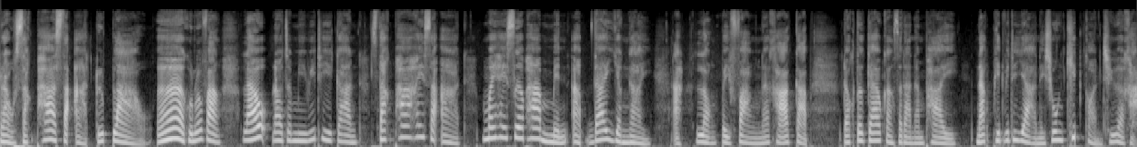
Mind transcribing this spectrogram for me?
เราซักผ้าสะอาดหรือเปล่าอ่าคุณผู้ฟัง แล้วเราจะมีวิธีการซักผ้าให้สะอาด ไม่ให้เสื้อผ้าเหม็นอับได้ยังไง อะ ลองไปฟังนะคะกับ ดรแก้วกังสดานนภัย นักพิษวิทยาในช่วงคิดก่อนเชื่อค่ะ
